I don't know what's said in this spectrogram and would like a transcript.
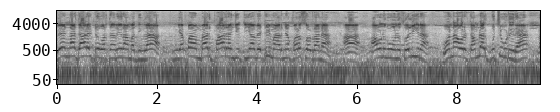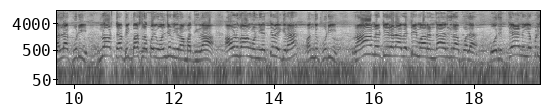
வேணா டேரக்டர் ஒருத்தன் இருக்கிறான் பார்த்தீங்களா? இங்கே எப்போ பாரு பார் ரஞ்சித்தையும் வெற்றி மாறினே குறை சொல்கிறானே அவனுக்கு ஒன்று சொல்லிக்கிறேன். ஒன்றா ஒரு டம்ளர் குச்சி கொடுக்குறேன். நல்லா குடி. இன்னொருத்தன் பிக் பாஸில் போய் ஒழிஞ்சுன்னுக்கிறான் பார்த்தீங்களா அவனுக்காக ஒன்று எத்து வைக்கிறேன். வந்து குடி. ரா மெட்டீரியலாக வெற்றி மாறன் தான் இருக்கிறா போல. ஒரு தேன் எப்படி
